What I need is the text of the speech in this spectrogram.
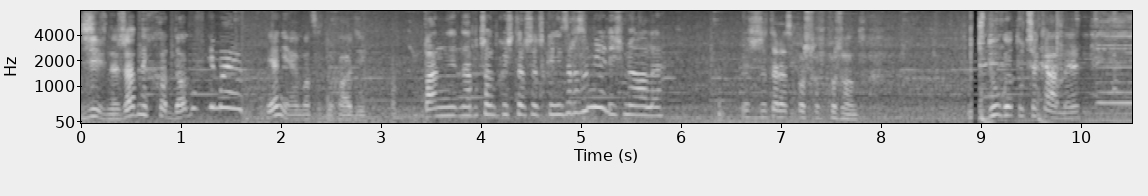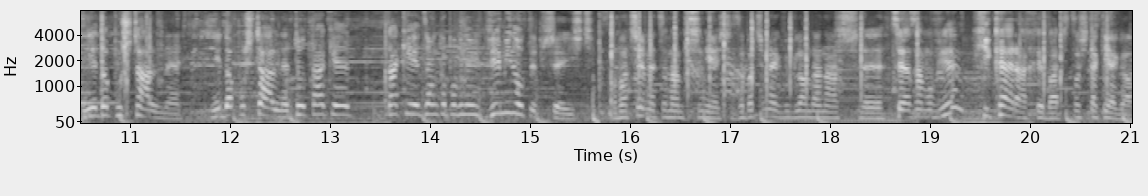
Dziwne, żadnych hot dogów nie mają. Ja nie wiem o co tu chodzi. Pan na początku się troszeczkę nie zrozumieliśmy, ale wiesz, że teraz poszło w porządku. Długo tu czekamy. Niedopuszczalne. Niedopuszczalne. Tu takie, takie jedzonko powinno już dwie minuty przyjść. Zobaczymy co nam przyniesie. Zobaczymy jak wygląda nasz. e, Co ja zamówiłem? Hikera chyba, czy coś takiego.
